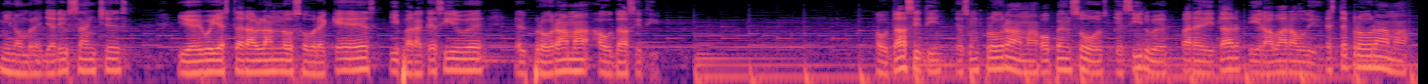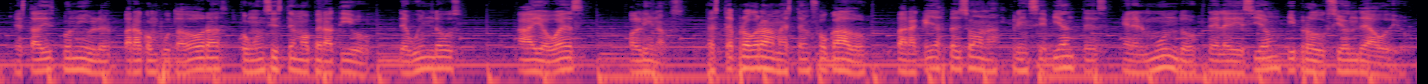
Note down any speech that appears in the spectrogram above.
mi nombre es Yarif Sánchez y hoy voy a estar hablando sobre qué es y para qué sirve el programa Audacity. Audacity es un programa open source que sirve para editar y grabar audio. Este programa está disponible para computadoras con un sistema operativo de Windows, iOS o Linux. Este programa está enfocado para aquellas personas principiantes en el mundo de la edición y producción de audio.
